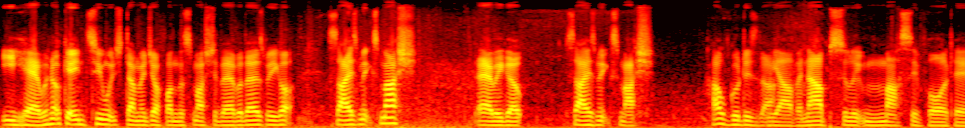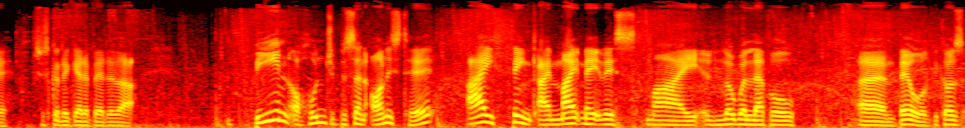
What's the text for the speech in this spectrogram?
yeah, we're not getting too much damage off on the Smasher there, but there's where you got Seismic Smash. There we go. Seismic Smash. How good is that? We have an absolute massive horde here. Just got to get a bit of that. Being 100% honest here, I think I might make this my lower level um, build because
